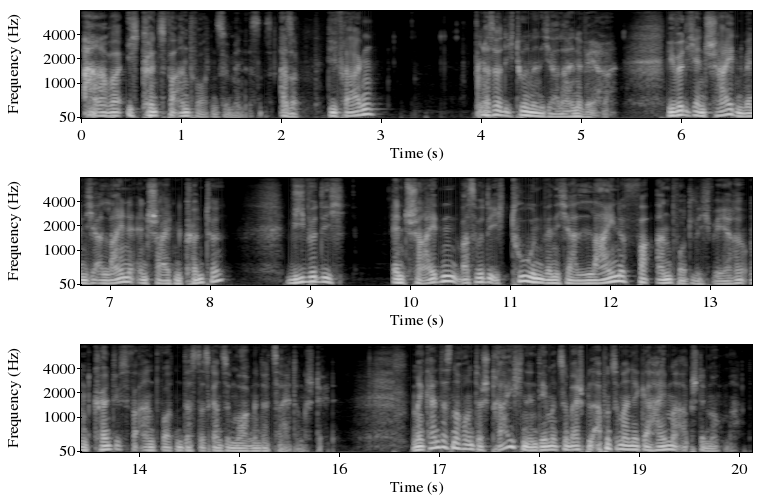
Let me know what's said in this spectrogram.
aber ich könnte es verantworten zumindest. Also die Fragen, was würde ich tun, wenn ich alleine wäre? Wie würde ich entscheiden, wenn ich alleine entscheiden könnte? Wie würde ich entscheiden, was würde ich tun, wenn ich alleine verantwortlich wäre und könnte ich es verantworten, dass das Ganze morgen in der Zeitung steht? Man kann das noch unterstreichen, indem man zum Beispiel ab und zu mal eine geheime Abstimmung macht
